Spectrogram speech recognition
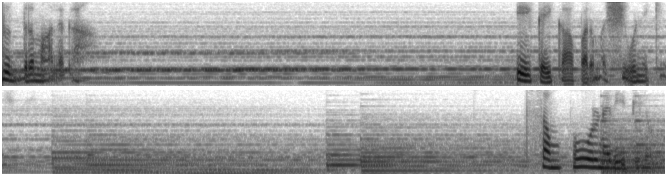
రుద్రమాలగా. ఏకైక పరమశివునికి. సంపూర్ణ రీతిలో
